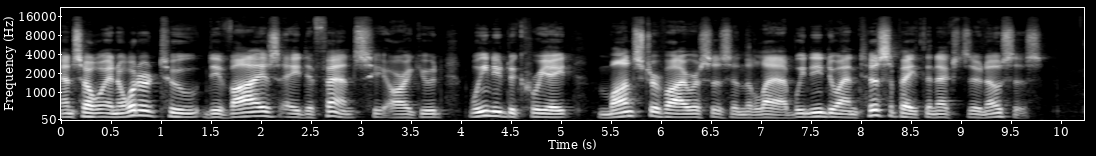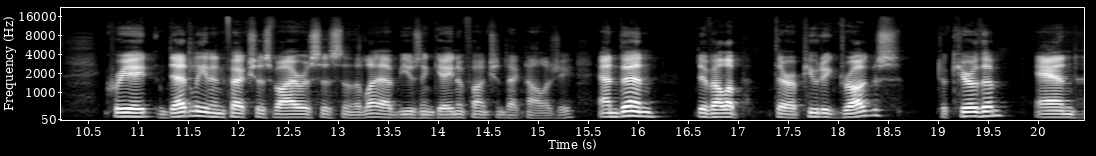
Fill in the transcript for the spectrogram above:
And so, in order to devise a defense, he argued, we need to create monster viruses in the lab. We need to anticipate the next zoonosis, create deadly and infectious viruses in the lab using gain of function technology, and then develop therapeutic drugs to cure them and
